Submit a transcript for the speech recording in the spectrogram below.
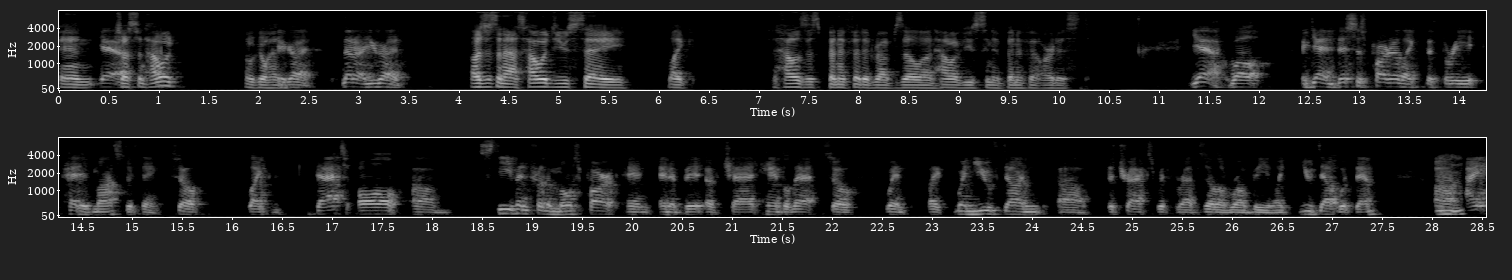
And Yeah. Justin, how would Oh, go ahead. Hey, go ahead. No, no, you go ahead. I was just gonna ask, how would you say like how has this benefited Rapzilla and how have you seen it benefit artists? Yeah, well, again, this is part of like the three-headed monster thing. So, like, that's all um, Steven for the most part, and and a bit of Chad handle that. So when like when you've done uh, the tracks with Rapzilla, B, like you dealt with them. Um, I,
